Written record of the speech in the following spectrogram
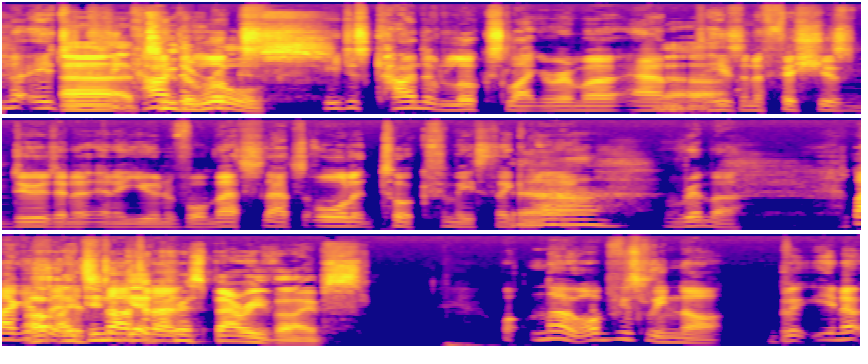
No, just, Uh, he to the of looks, rules. He just kind of looks like Rimmer, and Yeah. he's an officious dude in a, in a uniform. That's that's all it took for me to think, Yeah. ah, Rimmer. Like I Oh, said, I didn't get out. Chris Barrie vibes. Well, no, obviously not. But you know,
